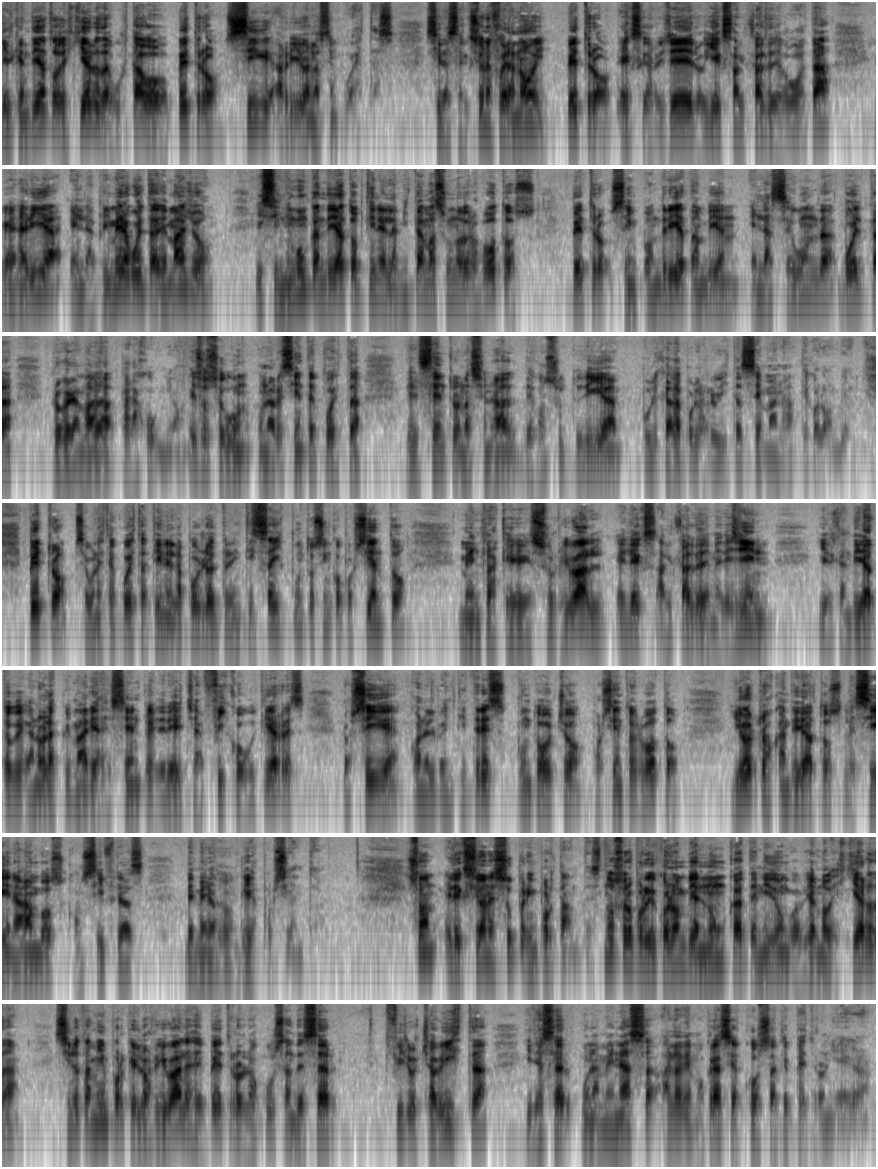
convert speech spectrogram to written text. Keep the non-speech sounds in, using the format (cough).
Y el candidato de izquierda, Gustavo Petro, sigue arriba en las encuestas. Si las elecciones fueran hoy, Petro, ex guerrillero y ex alcalde de Bogotá, ganaría en la primera vuelta de mayo. Y si ningún candidato obtiene la mitad más uno de los votos, Petro se impondría también en la segunda vuelta programada para junio. Eso según una reciente encuesta del Centro Nacional de Consultoría publicada por la revista Semana de Colombia. Petro, según esta encuesta, tiene el apoyo del 36.5%, mientras que su rival, el ex alcalde de Medellín y el candidato que ganó las primarias de centro y derecha, Fico Gutiérrez, lo sigue con el 23.8% del voto y otros candidatos le siguen a ambos con cifras de menos de un 10%. Son elecciones súper importantes, no solo porque Colombia nunca ha tenido un gobierno de izquierda, sino también porque los rivales de Petro lo acusan de ser filochavista y de ser una amenaza a la democracia, cosa que Petro niega.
